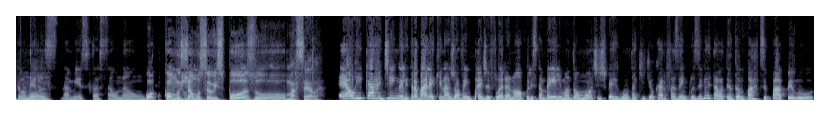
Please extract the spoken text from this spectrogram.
Pelo Bom. menos na minha situação não. Como não... chama o seu esposo, Marcela? É o Ricardinho, ele trabalha aqui na Jovem Pan de Florianópolis também. Ele mandou um monte de pergunta aqui que eu quero fazer. Inclusive, ele estava tentando participar pelo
